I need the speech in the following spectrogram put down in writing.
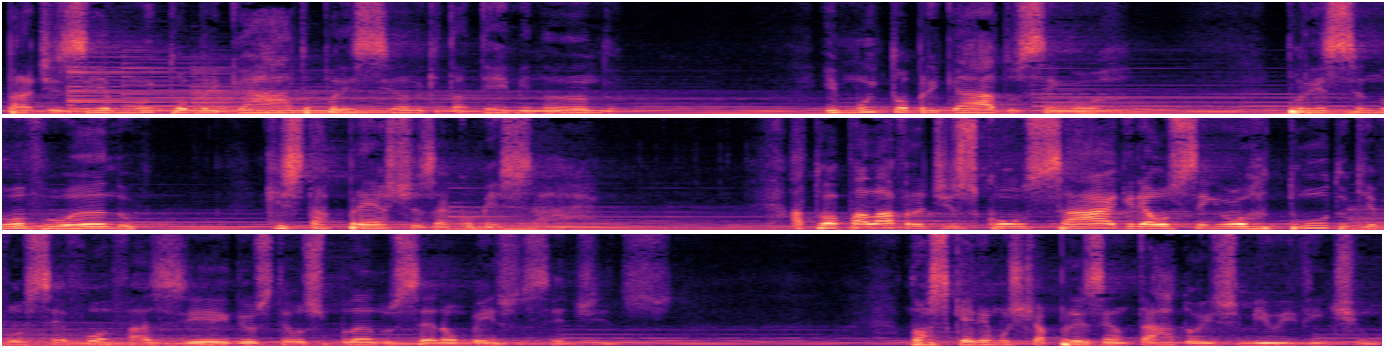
para dizer muito obrigado por esse ano que está terminando, e muito obrigado, Senhor, por esse novo ano que está prestes a começar. A tua palavra diz: consagre ao Senhor tudo que você for fazer, e os teus planos serão bem-sucedidos. Nós queremos te apresentar 2021,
